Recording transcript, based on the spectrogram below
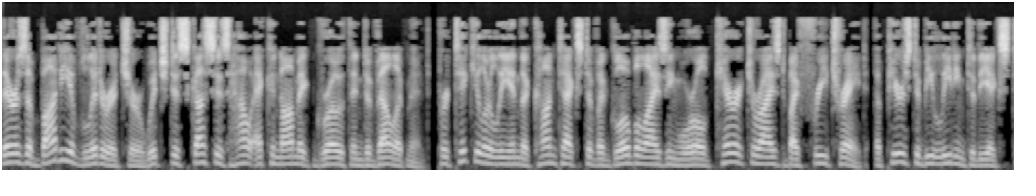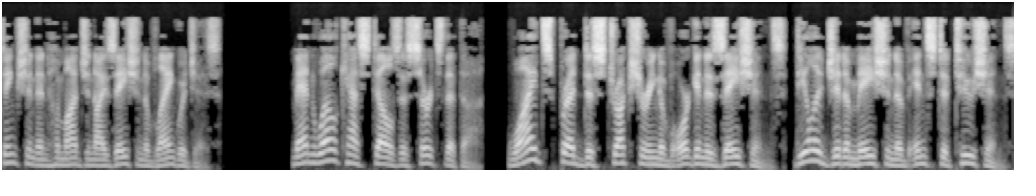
There is a body of literature which discusses how economic growth and development, particularly in the context of a globalizing world characterized by free trade, appears to be leading to the extinction and homogenization of languages. Manuel Castells asserts that the widespread destructuring of organizations, delegitimation of institutions,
